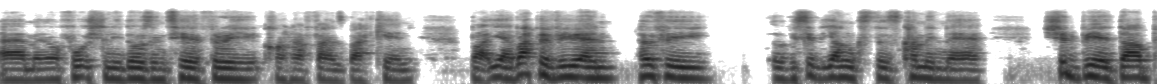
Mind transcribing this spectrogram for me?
Um, and unfortunately, those in tier three can't have fans back in. But yeah, Rapid VN, hopefully, we see the youngsters come in there. Should be a dub,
